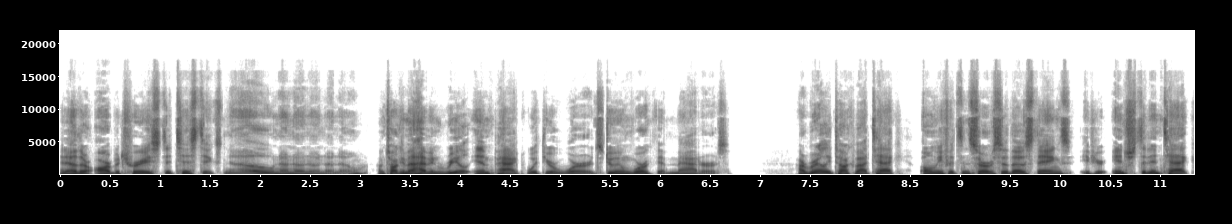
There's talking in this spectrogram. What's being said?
and other arbitrary statistics. No, no, no, no, no, no. I'm talking about having real impact with your words, doing work that matters. I rarely talk about tech, only if it's in service of those things. If you're interested in tech,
